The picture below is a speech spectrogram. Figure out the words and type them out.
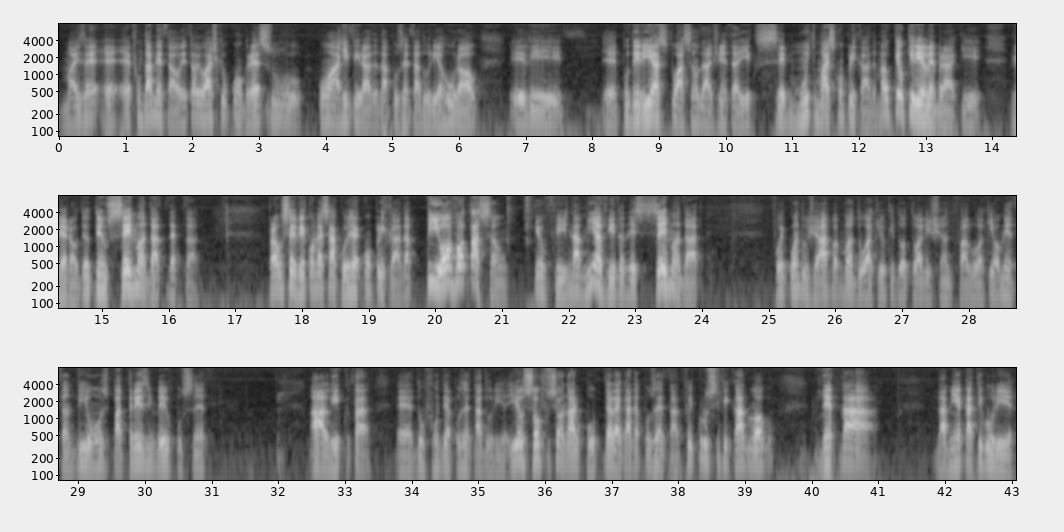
Mas é, é, é fundamental. Então eu acho que o Congresso, com a retirada da aposentadoria rural, ele é, poderia a situação da gente aí ser muito mais complicada. Mas o que eu queria lembrar aqui, Geraldo, eu tenho seis mandatos de deputado. Para você ver como essa coisa é complicada. A pior votação que eu fiz na minha vida nesses seis mandatos foi quando o Jarba mandou aqui o que o doutor Alexandre falou aqui, aumentando de 11% para 13,5% a alíquota é, do Fundo de Aposentadoria. E eu sou funcionário público, delegado aposentado. Fui crucificado logo dentro da, da minha categoria.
